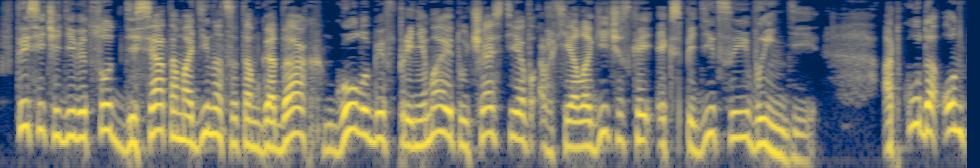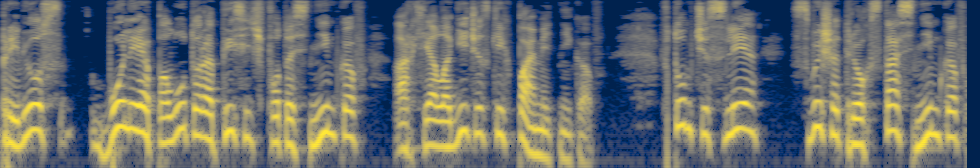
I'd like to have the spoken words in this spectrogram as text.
В 1910-11 годах Голубев принимает участие в археологической экспедиции в Индии, откуда он привез более полутора тысяч фотоснимков археологических памятников, в том числе – свыше 300 снимков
